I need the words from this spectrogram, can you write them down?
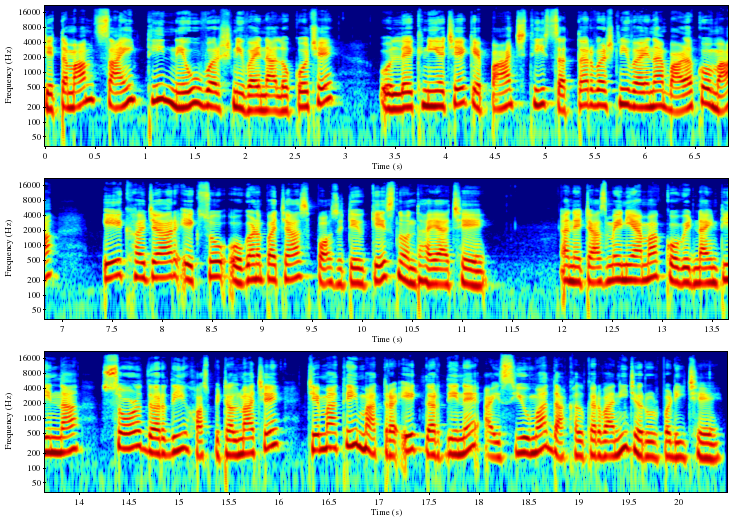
જે તમામ સાહીઠથી નેવું વર્ષની વયના લોકો છે. ઉલ્લેખનીય છે કે પાંચથી સત્તર વર્ષની વયના બાળકોમાં એક હજાર એકસો ઓગણપચાસ પોઝિટિવ કેસ નોંધાયા છે. અને ટાઝમેનિયામાં કોવિડ નાઇન્ટીનના સોળ દર્દી હોસ્પિટલમાં છે, જેમાંથી માત્ર એક દર્દીને આઈસીયુમાં દાખલ કરવાની જરૂર પડી છે.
